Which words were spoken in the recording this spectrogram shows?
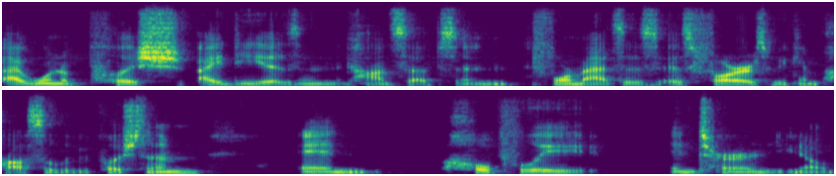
I want to push ideas and concepts and formats as, as far as we can possibly push them, and hopefully, in turn, you know,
